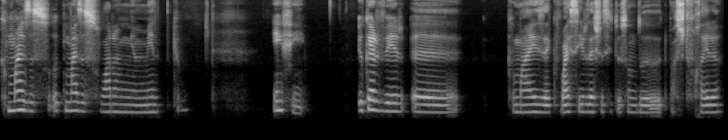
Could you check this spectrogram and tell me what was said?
que mais, que mais assolaram a minha mente. Enfim, eu quero ver uh, que mais é que vai sair desta situação de, de Passos de Ferreira.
